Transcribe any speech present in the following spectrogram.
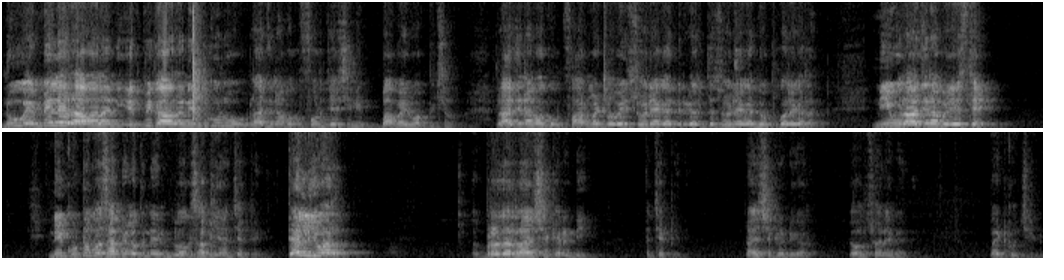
నువ్వు ఎమ్మెల్యే రావాలని ఎంపీ కావాలని ఎందుకు నువ్వు రాజీనామాకు ఫోర్స్ చేసి నీ బాబాయిని పంపించావు రాజీనామాకు ఫార్మాట్లో పోయి సోనియా గాంధీ కలిస్తే సోనియా గాంధీ ఒప్పుకోలే కదా? నీవు రాజీనామా చేస్తే నీ కుటుంబ సభ్యులకు నేను లోక్సభ అని చెప్పింది. Tell your brother Rajasekhar Reddy అని చెప్పింది. రాజశేఖర్ రెడ్డి గారు. ఎవరు? సోనియా గాంధీ. బయటకు వచ్చిండు.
